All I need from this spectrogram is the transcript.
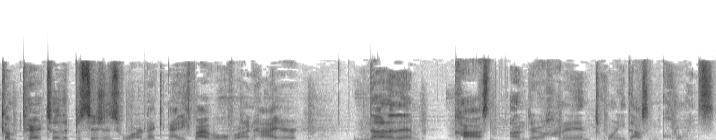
compared to the positions who are like 95 overall and higher. None of them cost under 120,000 coins,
